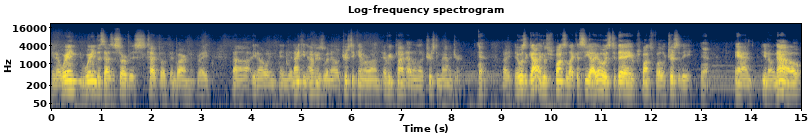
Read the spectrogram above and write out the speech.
you know, we're in we're in this as a service type of environment, right? Uh, you know, in, in the 1900s when electricity came around, every plant had an electricity manager, Yeah. right? There was a guy who was responsible, like a CIO is today, responsible for electricity. Yeah. And you know, now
